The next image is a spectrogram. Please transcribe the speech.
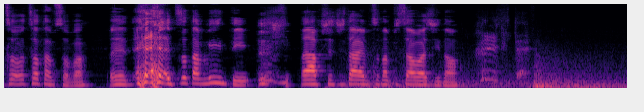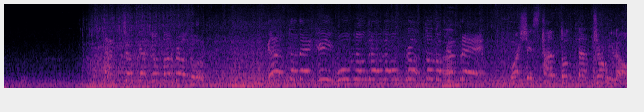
Co, co tam sowa? co tam Minty? A, przeczytałem co napisałaś i no. Chryste! Nadciąga grupa wrogów! Gaz do dechy i główną drogą prosto do Cambrai! Właśnie stamtąd nadciągną!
